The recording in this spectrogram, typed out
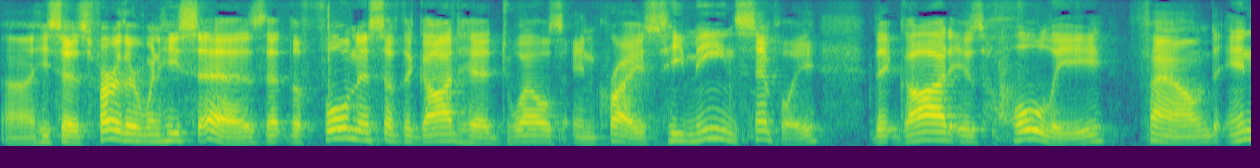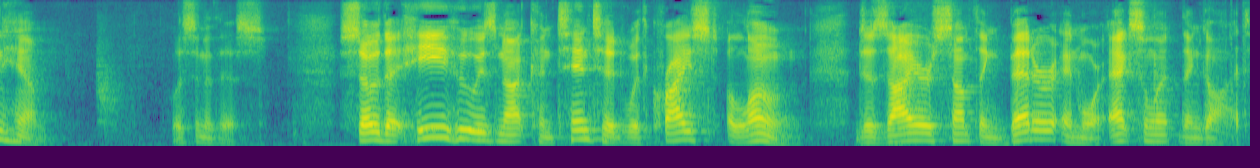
Uh, he says, further, when he says that the fullness of the Godhead dwells in Christ, he means simply that God is wholly found in him. Listen to this. So that he who is not contented with Christ alone desires something better and more excellent than God.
